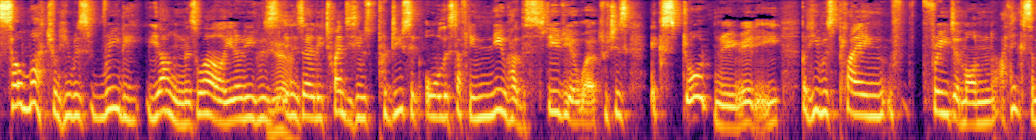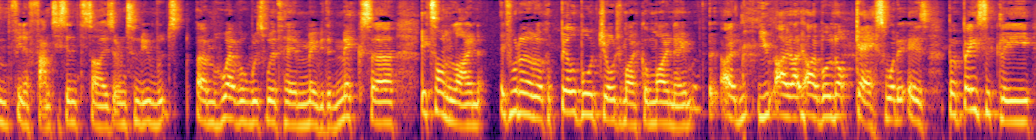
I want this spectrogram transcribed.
so much when he was really young as well. You know, he was Yeah. in his early twenties. He was producing all this stuff. And he knew how the studio worked, which is extraordinary, really. But he was playing Freedom on, I think, some you know fancy synthesizer, and somebody was, um, whoever was with him, maybe the mixer. It's online. If you want to look at Billboard George Michael, my name, I, you, I, I- will not guess what it is. But basically,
